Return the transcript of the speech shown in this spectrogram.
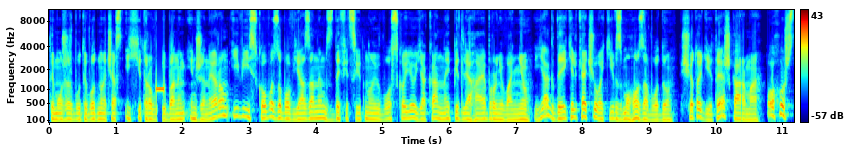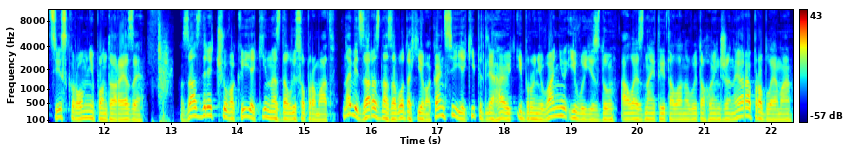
Ти можеш бути водночас і хитро вибаним інженером, і військово зобов'язаним з дефіцитною воскою, яка не підлягає бронюванню, як декілька чуваків з мого заводу. Що тоді теж карма. Ох уж ці скромні понторези. Заздрять чуваки, які не здали сопромат. Навіть зараз на заводах є вакансії, які підлягають і бронюванню, і виїзду. Але знайти талановитого інженера проблема.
